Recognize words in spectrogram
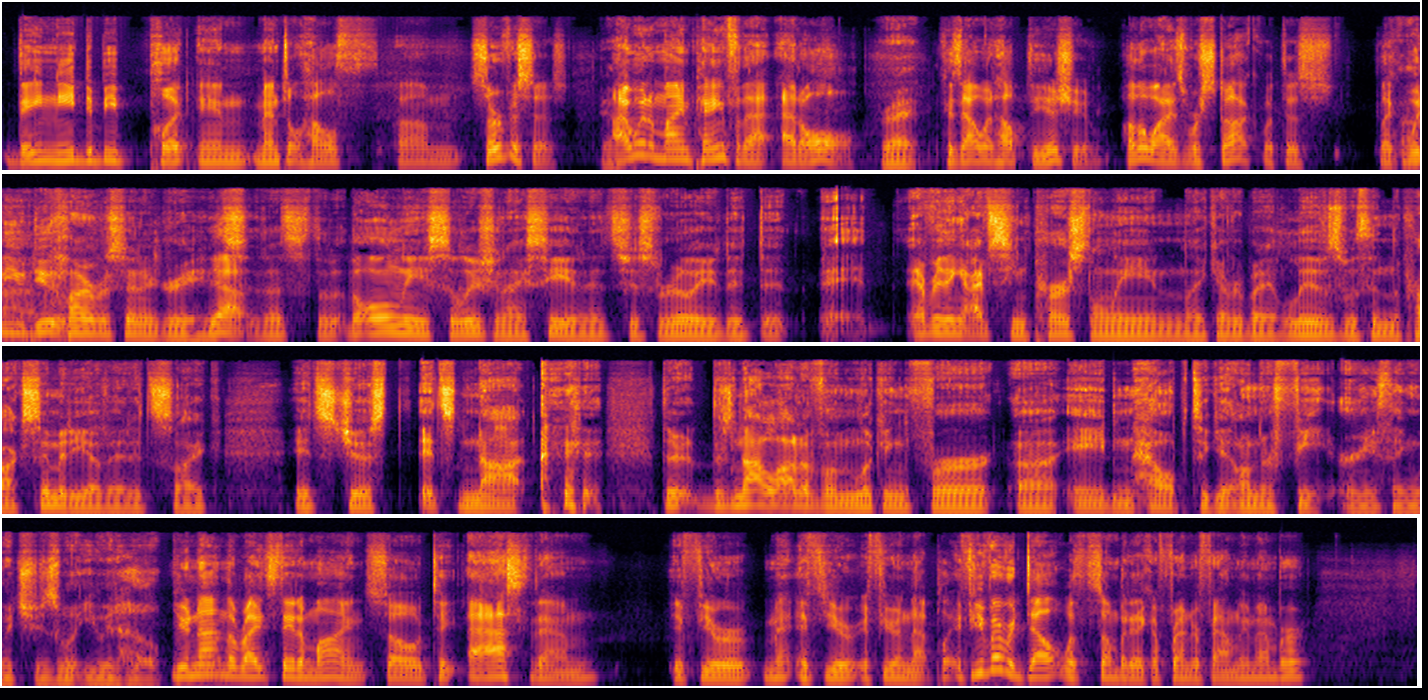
they need to be put in mental health um, services. I wouldn't mind paying for that at all, Right. because that would help the issue. Otherwise, we're stuck with this. Like, what do you do? Hundred percent agree. It's, Yeah. that's the the only solution I see, and it's just really it, it, it- everything I've seen personally, and like everybody that lives within the proximity of it. It's like it's just it's not there. There's not a lot of them looking for uh, aid and help to get on their feet or anything, which is what you would hope. You're not in the right state of mind. So to ask them if you're if you're if you're in that place, if you've ever dealt with somebody like a friend or family member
